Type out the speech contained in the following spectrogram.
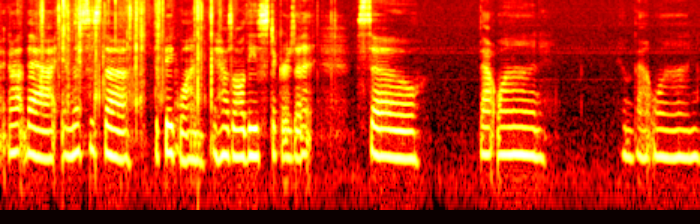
I got that, and this is the, the big one. It has all these stickers in it. So that one, and that one,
